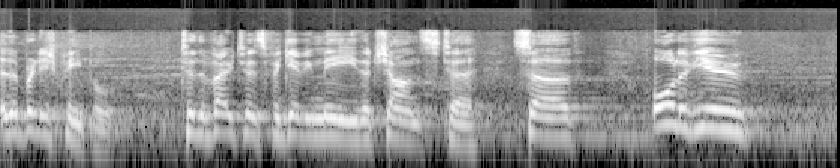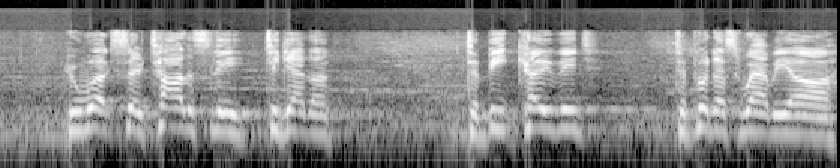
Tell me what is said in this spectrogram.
the British people, to the voters for giving me the chance to serve, all of you who worked so tirelessly together to beat COVID, to put us where we are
